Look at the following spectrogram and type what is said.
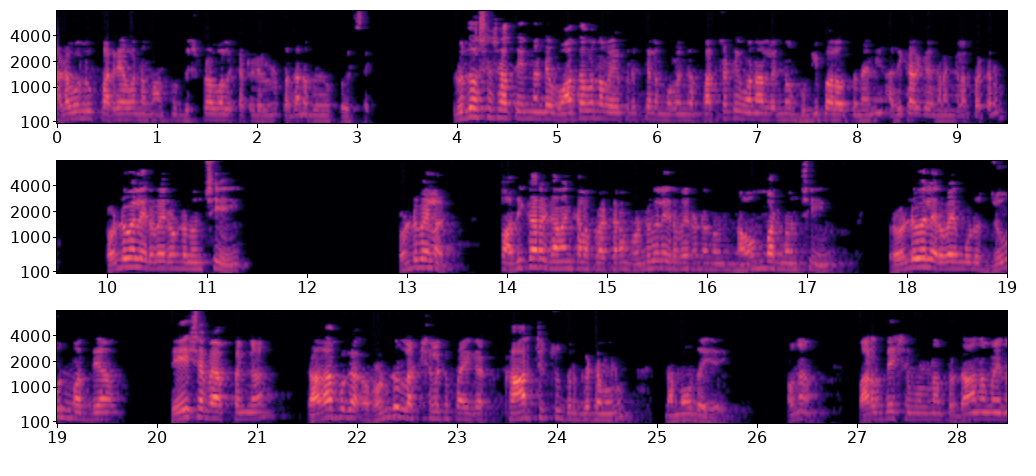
అడవులు పర్యావరణ మార్పులు దుష్ప్రభావాల కట్టడలను ప్రధాన భూమికి పోస్తాయి. దురదృష్టశాత్తు ఏంటంటే వాతావరణ వైపరీత్యాల మూలంగా పచ్చటి వనాలు ఎన్నో బుగ్గిపాలవుతున్నాయని అధికారిక గణాంకాల ప్రకారం రెండు వేల ఇరవై రెండు నుంచి రెండు వేల సో అధికార గణాంకాల ప్రకారం రెండు వేల ఇరవై రెండు నవంబర్ నుంచి రెండు వేల ఇరవై మూడు జూన్ మధ్య దేశవ్యాప్తంగా దాదాపుగా రెండు లక్షలకు పైగా కార్చిచ్చు దుర్ఘటనలు నమోదయ్యాయి. అవునా? భారతదేశంలో ఉన్న ప్రధానమైన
